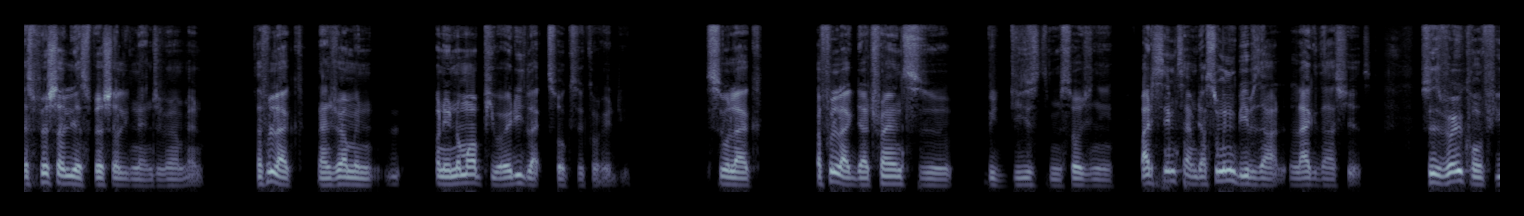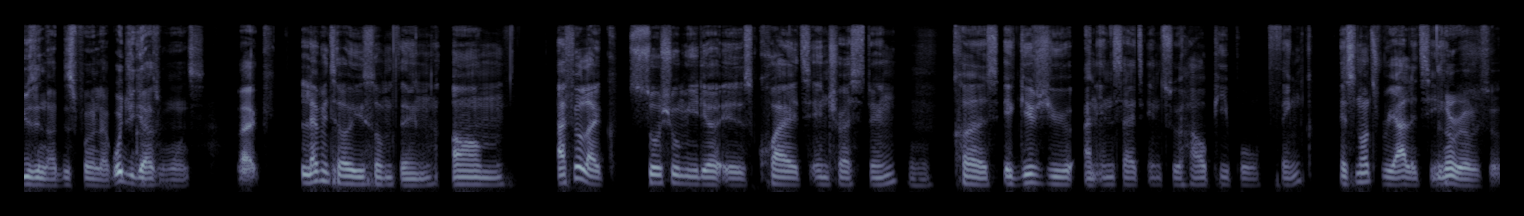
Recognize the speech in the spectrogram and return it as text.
especially especially Nigerian men. I feel like Nigerian men on a normal P already like toxic already. So like I feel like they're trying to reduce the misogyny. But at the same time, there are so many babes that like that shit. So it's very confusing at this point. Like, what do you guys want? Like, Let me tell you something. Um, I feel like social media is quite interesting because it gives you an insight into how people think. It's not reality. it's not reality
